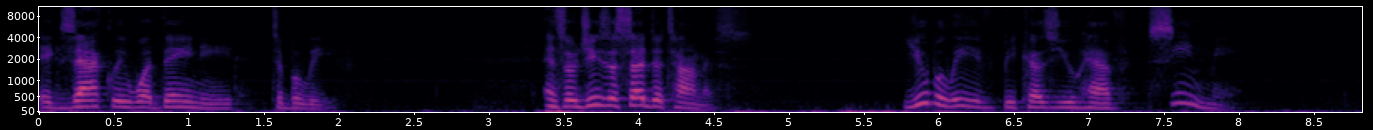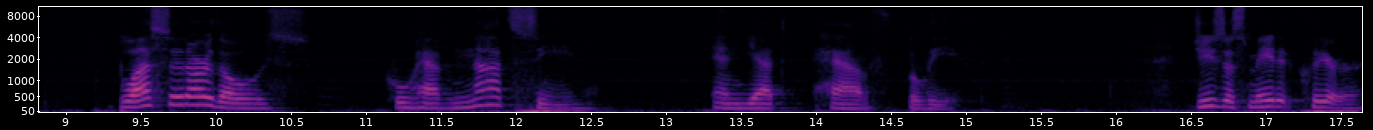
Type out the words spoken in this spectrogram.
exactly what they need to believe. And so Jesus said to Thomas, You believe because you have seen me. Blessed are those who have not seen and yet have believed. Jesus made it clear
